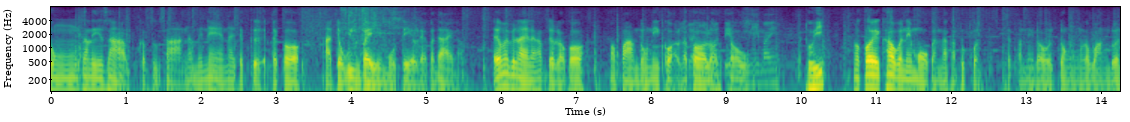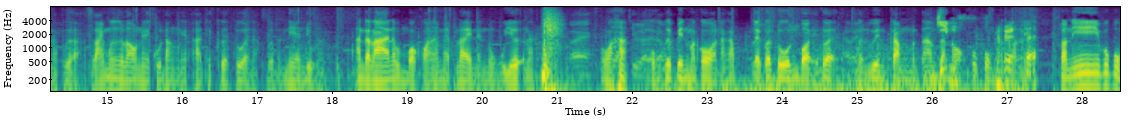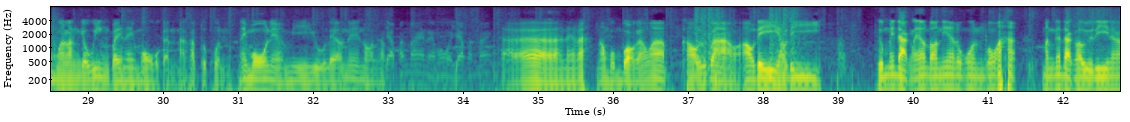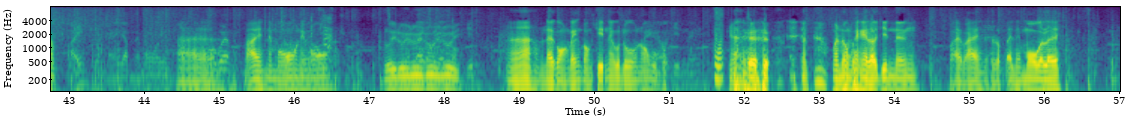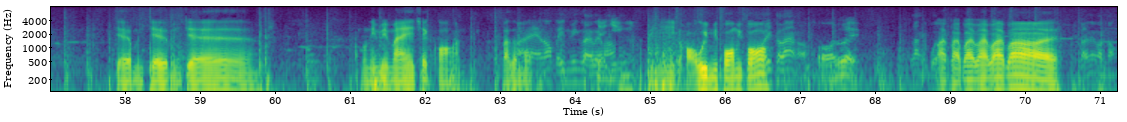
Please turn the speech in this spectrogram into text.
ตรงทะเลสาบกับสุสานนะไม่แน่น่าจะเกิด แล้วก็อาจจะวิ่งไปโมเตลแล้วก็ได้ครับแต่ก็ไม่เป็นไรนะครับเดี๋ยวเราก็มาฟาร์มตรงนี้ก่อนแล้วก็รอเข้ามีไหมถุยเราก็เข้าไปในโมกันนะครับ ทุกคน แต่ตอนนี้เราต้องระวังด้วยนะเผื่อซ้ายมือเราในยกูดังเนี่ยอาจจะเกิดด้วยนะเผื่อมันเนียนอยู่นะอันตรายนะผมบอกก่อนนะแมปไล่เนี่ยหนูเยอะนะเอ้ยเพราะว่าชื่ออะไรผมเคยนะเป็นมาก่อนนะครับ แล้วก็โดนบ่อยด้วยอะไรเหมือนเวรกรรมมันตามสนองพวกผมนะตอนนี้ ตอนนี้พวกผมกำลังจะวิ่งไปในโมกันนะครับ ทุกคนในโมเนี่ยมีอยู่แล้วแน่นอนครับยับมันมากนะโมยับมันมากอ่าเนี่ยนะน้องผมบอกแล้วว่าเข้าหรือเปล่า เอาดีเอาดี คือไม่ดักแล้วตอนเนี้ยทุกคนเพราะว่ามันก็ดักเราอยู่ดีนะครับไปแม่ยับในโมเลยอ่าโเพื่อนไปในโมในโมลุยลุยลุยลุยลุยชิ้นอ่ามันได้กล่องแดงสองชิ้นนะกูดูน้องผมแบ่บอกเาชิ้นหนึ่งมันมันต้องแบ่งให้เราชิ้นหนึ่งไปไปเดี๋ยวเราไปในโมกันเลย เจอมันเจอมันเจอ ตรงนี้มีไหมเช็คก่อนปลาสมกไปน้องตีนวิ่งใส่เลยอย่ายิงนี่อ๋ออุ้ยมีฟอมีฟอเฮ้ยข้างล่างเหรอขอด้วย ล่างกับบนไปไปไปไปไปไปตามไปก่อนน้อง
